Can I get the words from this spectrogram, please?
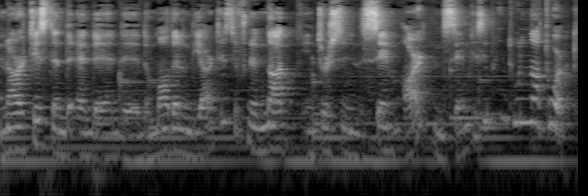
an artist and and and the, the model and the artist. If they're not interested in the same art and the same discipline, it will not work.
